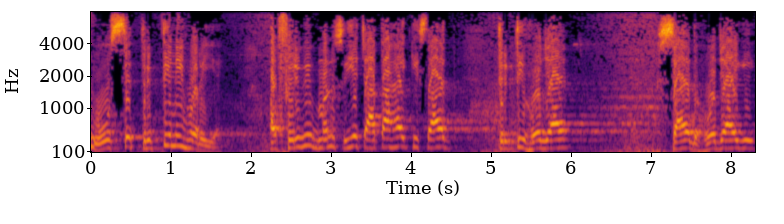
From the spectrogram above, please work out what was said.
उससे तृप्ति नहीं हो रही है। और फिर भी मनुष्य ये चाहता है कि शायद तृप्ति हो जाए, शायद हो जाएगी,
